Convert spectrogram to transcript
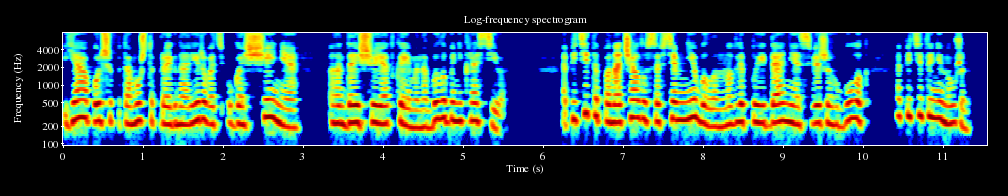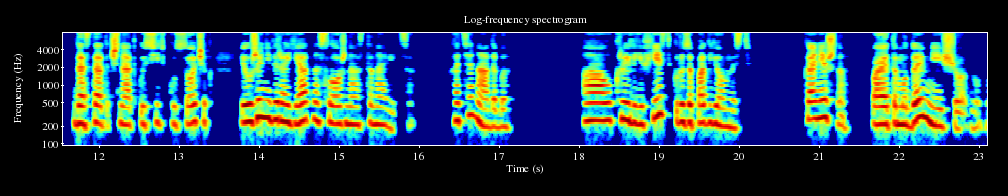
Я больше потому, что проигнорировать угощение, да еще и от Кеймана, было бы некрасиво. Аппетита поначалу совсем не было, но для поедания свежих булок аппетит и не нужен. Достаточно откусить кусочек, и уже невероятно сложно остановиться. Хотя надо бы. А у крыльев есть грузоподъемность? Конечно, поэтому дай мне еще одну.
